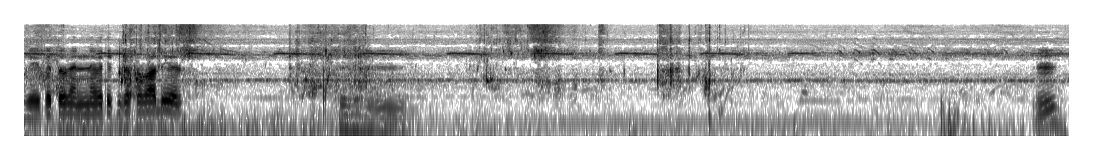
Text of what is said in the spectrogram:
Jeito que eu tô vendo, né? Vai ter que usar cavadeiro. Hum? Hum.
